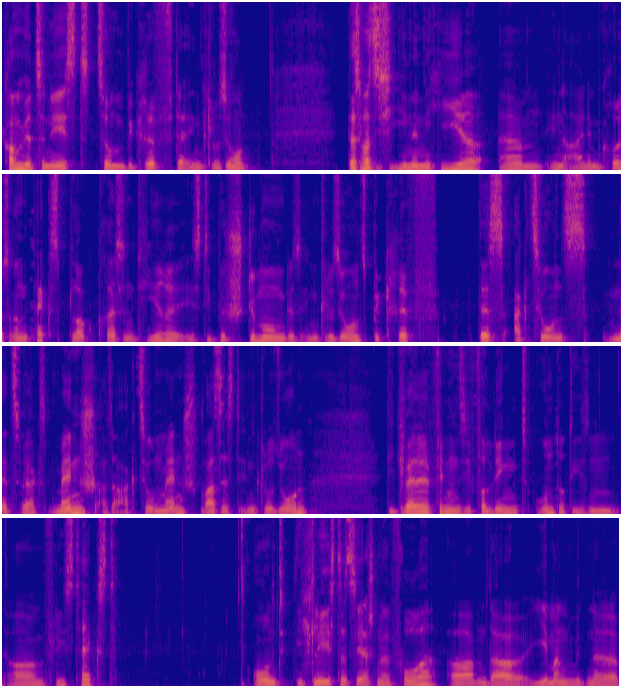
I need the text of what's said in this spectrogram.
Kommen wir zunächst zum Begriff der Inklusion. Das, was ich Ihnen hier ähm, in einem größeren Textblock präsentiere, ist die Bestimmung des Inklusionsbegriffs des Aktionsnetzwerks Mensch, also Aktion Mensch. Was ist Inklusion? Die Quelle finden Sie verlinkt unter diesem äh, Fließtext. Und ich lese das sehr schnell vor, ähm, da jemand mit einer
